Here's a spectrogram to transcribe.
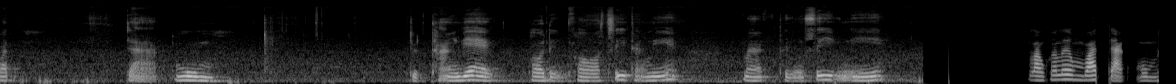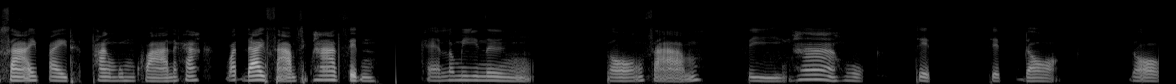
วัดจากมุม จุดทางแยกพอถึงคอซีกทางนี้ มาถึงซีกนี้ เราก็เริ่มวัดจากมุมซ้ายไปทางมุมขวานะคะ วัดได้ 35 เซน แขนเรามีหนึ่งสองสามสี่ห้าหกเจ็ดอก ดอก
